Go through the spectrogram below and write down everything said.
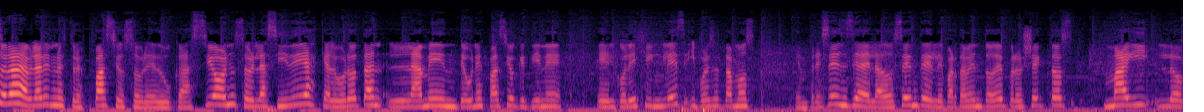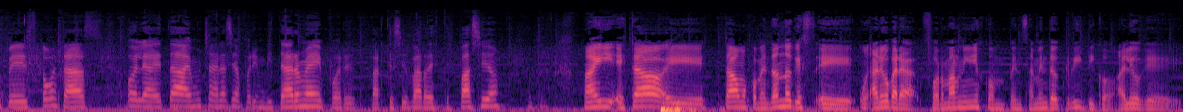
es hora de hablar en nuestro espacio sobre educación, sobre las ideas que alborotan la mente, un espacio que tiene el Colegio Inglés y por eso estamos en presencia de la docente del Departamento de Proyectos, Maggie López. ¿Cómo estás? Hola, ¿qué tal? Muchas gracias por invitarme y por participar de este espacio. Maggie, está, eh, estábamos comentando que es eh, algo para formar niños con pensamiento crítico, algo que,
